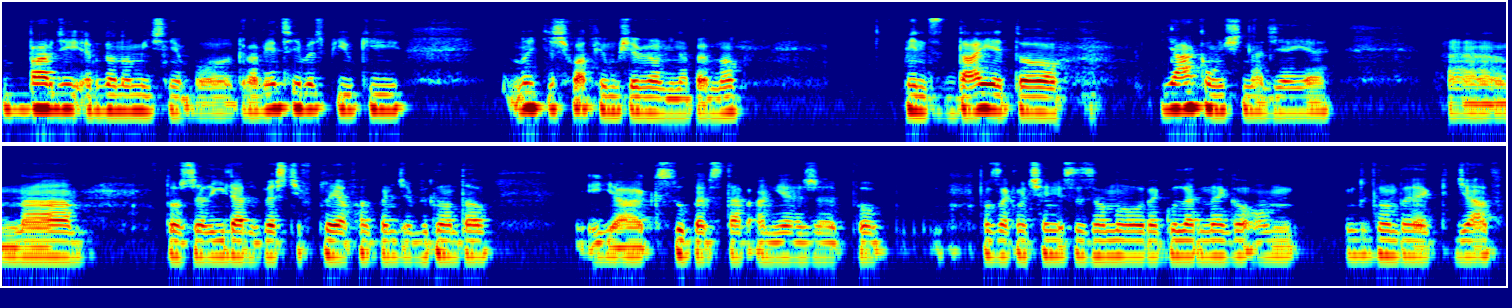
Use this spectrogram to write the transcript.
bardziej ergonomicznie, bo gra więcej bez piłki, no i też łatwiej mu się broni na pewno. Więc daje to jakąś nadzieję e, na to, że Lillard wreszcie w playoffach będzie wyglądał jak superstar, a nie, że po, po zakończeniu sezonu regularnego on wygląda jak dziad,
